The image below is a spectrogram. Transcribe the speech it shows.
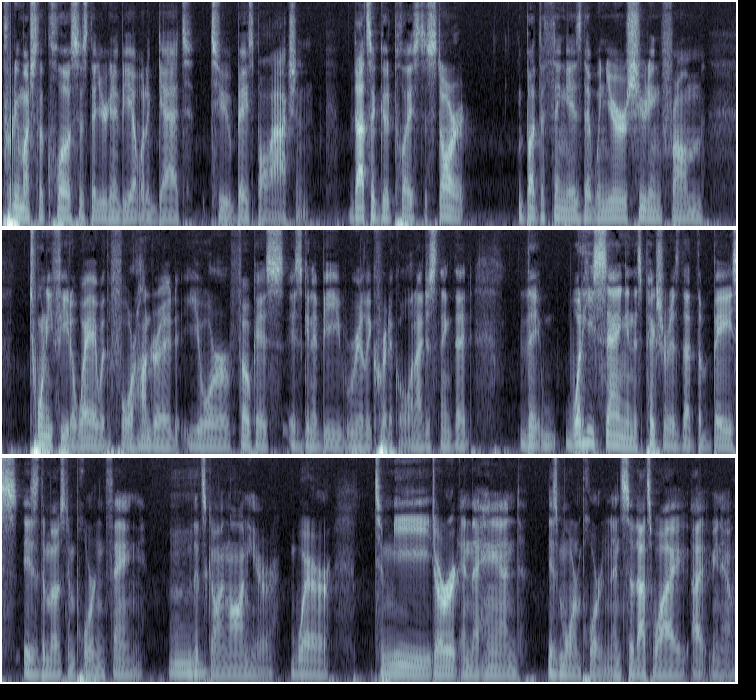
pretty much the closest that you're gonna be able to get to baseball action. That's a good place to start. But the thing is that when you're shooting from 20 feet away with a 400, your focus is going to be really critical. And I just think that the, what he's saying in this picture is that the base is the most important thing that's going on here. Where to me, dirt and the hand is more important. And so that's why I, you know,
